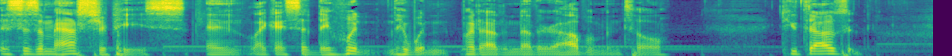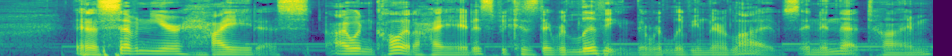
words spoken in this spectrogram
this is a masterpiece and like I said they wouldn't they wouldn't put out another album until 2000. They had a seven year hiatus. I wouldn't call it a hiatus because they were living. They were living their lives. And in that time,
